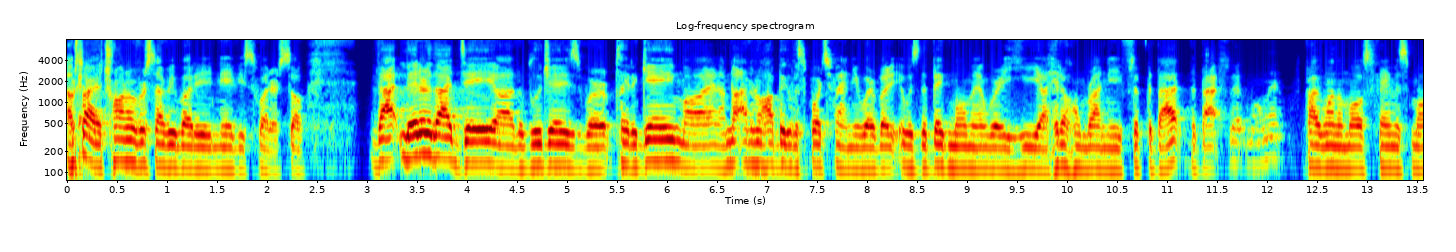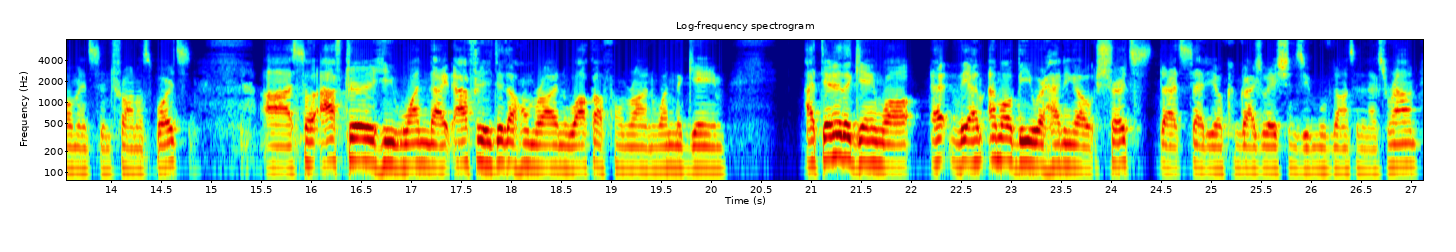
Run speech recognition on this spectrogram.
Or sorry, a Toronto versus everybody Navy sweater. So that later that day, uh, the Blue Jays were played a game, uh, and I'm not, I don't know how big of a sports fan you were, but it was the big moment where he uh, hit a home run and he flipped the bat, the bat flip moment. Probably one of the most famous moments in Toronto sports. Uh, so after he won that, after he did that home run, walk off home run, won the game. At the end of the game, while at the MLB were handing out shirts that said, you know, congratulations, you moved on to the next round.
